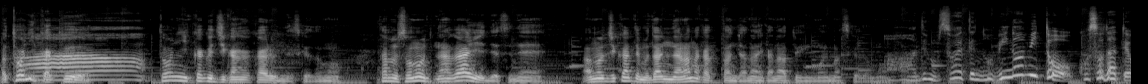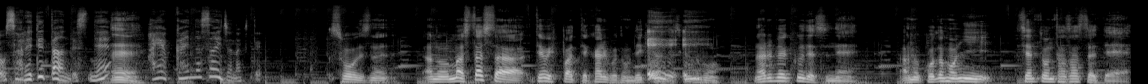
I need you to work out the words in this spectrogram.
まあとにかかくとにかく時間がかかるんですけども、多分その長いですね。あの時間って無駄にならなかったんじゃないかなというふうに思いますけども。あーでもそうやってのびのびと子育てをされてたんですね。ええ、早く帰んなさいじゃなくて。そうですね。あのまあスタスタ手を引っ張って帰ることもできたんですけども、なるべくですね、あの子供に先頭に立たせて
